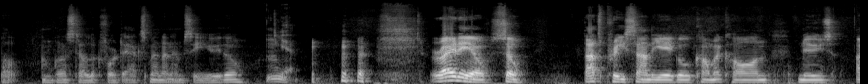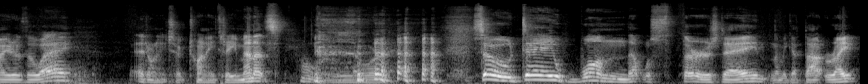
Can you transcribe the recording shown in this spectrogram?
But I'm going to still look forward to X Men and MCU though. Mm, yeah. Radio. So that's pre San Diego Comic Con news out of the way. It only took 23 minutes. Oh lord. So, day one, that was Thursday. Let me get that right.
